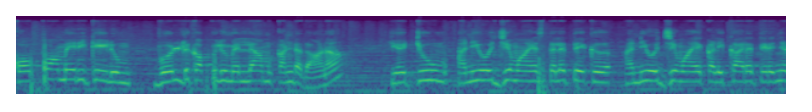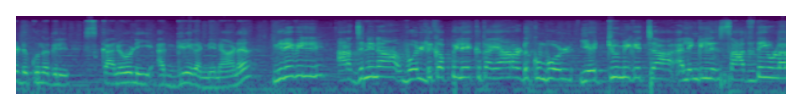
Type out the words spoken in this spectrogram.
കോപ്പ അമേരിക്കയിലും വേൾഡ് കപ്പിലുമെല്ലാം കണ്ടതാണ്. ഏറ്റവും അനുയോജ്യമായ സ്ഥലത്തേക്ക് അനുയോജ്യമായ കളിക്കാരെ തിരഞ്ഞെടുക്കുന്നതിൽ സ്കലോണി അഗ്രഗണ്യനാണ്. നിലവിൽ അർജന്റീന വേൾഡ് കപ്പിലേക്ക് തയ്യാറെടുക്കുമ്പോൾ ഏറ്റവും മികച്ച അല്ലെങ്കിൽ സാധ്യതയുള്ള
